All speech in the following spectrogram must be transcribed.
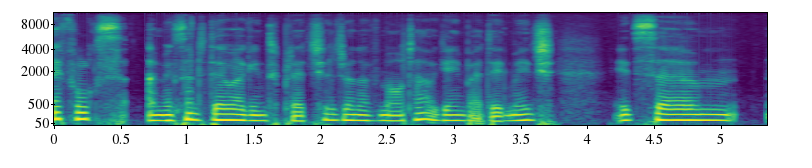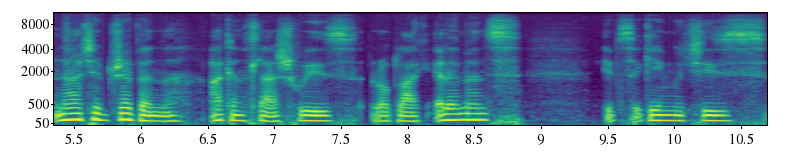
Hey folks, I'm excited today we're going to play Children of Morta, a game by Dead Mage. It's um, narrative driven hack and slash with roguelike elements. It's a game which is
